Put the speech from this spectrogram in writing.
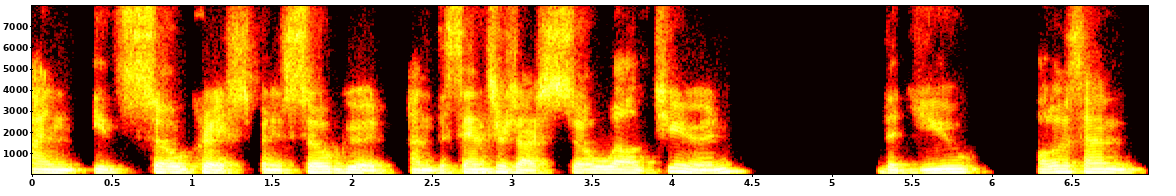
and it's so crisp and it's so good and the sensors are so well tuned that you all of a sudden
